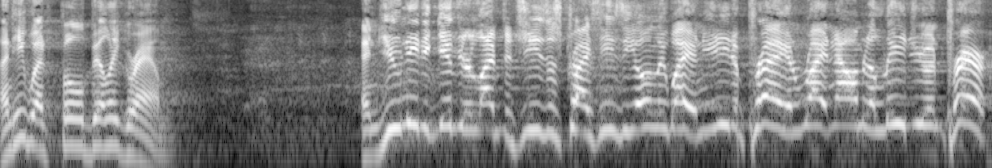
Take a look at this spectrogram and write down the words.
And he went full Billy Graham. And you need to give your life to Jesus Christ. He's the only way. And you need to pray. And right now, I'm going to lead you in prayer.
